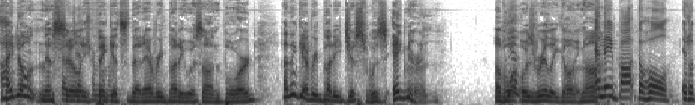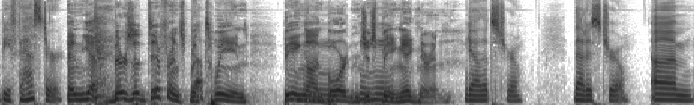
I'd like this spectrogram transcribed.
I don't necessarily think it's that everybody was on board. I think everybody just was ignorant of what was really going on. And they bought the whole it'll be faster. And yet, there's a difference between being Mm-hmm. on board and just being ignorant. Yeah, that's true. That is true. Um,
